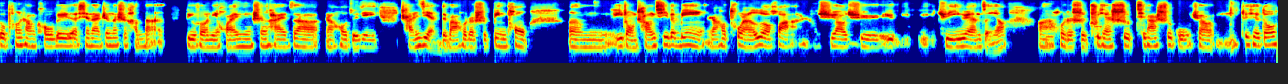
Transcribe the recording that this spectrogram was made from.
又碰上口味的，现在真的是很难。比如说你怀孕生孩子啊，然后最近产检对吧，或者是病痛，嗯，一种长期的病，然后突然恶化，然后需要去去医院怎样啊，或者是出现事其他事故需要，这些都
